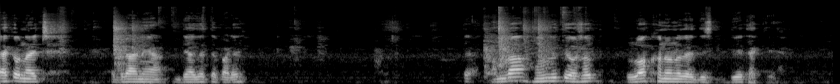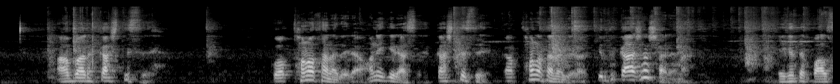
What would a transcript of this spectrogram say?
অ্যাকোনাইট গ্রানিয়া দেওয়া যেতে পারে। আমরা হোমিওপ্যাথি ওষুধ লক্ষণ অনুযায়ী দিয়ে থাকি। আবার কাশতেছে। কপ থনা থানা অনেকের আছে। কাশতেছে কাপ থনা থানা বেরা কিন্তু কাশ সারে না। এক্ষেত্রে পালস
